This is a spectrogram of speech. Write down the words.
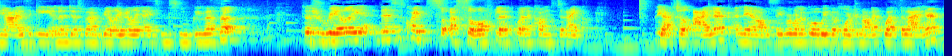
my eyes again, and just went really, really nice and smoky with it. Just really, this is quite a soft look when it comes to like the actual eye look, and then obviously we're gonna go a wee bit more dramatic with the liner.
